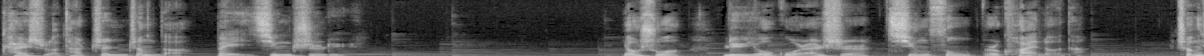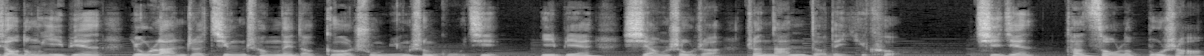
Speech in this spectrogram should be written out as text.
开始了他真正的。北京之旅，要说旅游果然是轻松而快乐的。程晓东一边游览着京城内的各处名胜古迹，一边享受着这难得的一刻。期间，他走了不少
